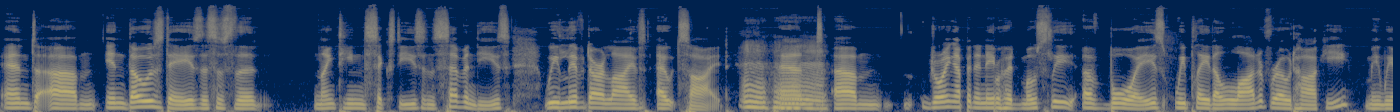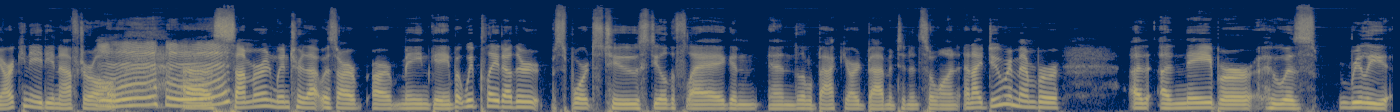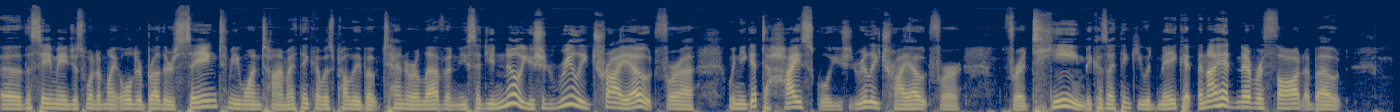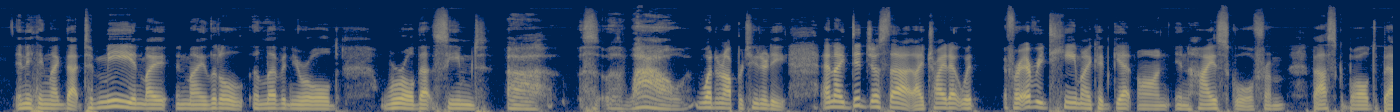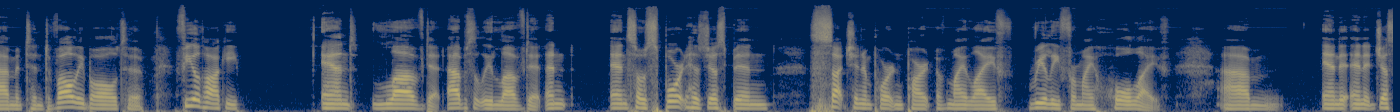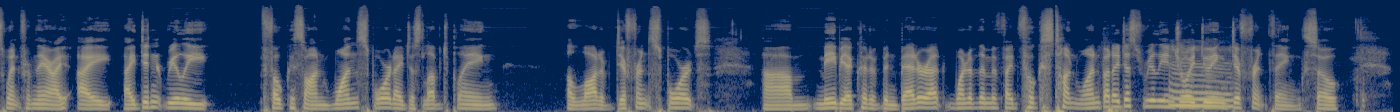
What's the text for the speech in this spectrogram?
And um, in those days, this is the 1960s and 70s, we lived our lives outside. And um, growing up in a neighborhood mostly of boys, we played a lot of road hockey. I mean, we are Canadian after all. Uh, summer and winter, that was our, our main game. But we played other sports too, steal the flag and, and little backyard badminton and so on. And I do remember a, a neighbor who was really uh, the same age as one of my older brothers saying to me one time i think i was probably about 10 or 11 he said you know you should really try out for a when you get to high school you should really try out for for a team because i think you would make it. And i had never thought about anything like that. To me in my in my little 11 year old world that seemed uh, wow what an opportunity. And i did just that. I tried out with for every team I could get on in high school, from basketball to badminton to volleyball to field hockey, and loved it. Absolutely loved it. And and so sport has just been such an important part of my life, really for my whole life. Um, and and it just went from there. I, I I didn't really focus on one sport. I just loved playing a lot of different sports. Um, maybe I could have been better at one of them if I'd focused on one, but I just really enjoyed doing different things. So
